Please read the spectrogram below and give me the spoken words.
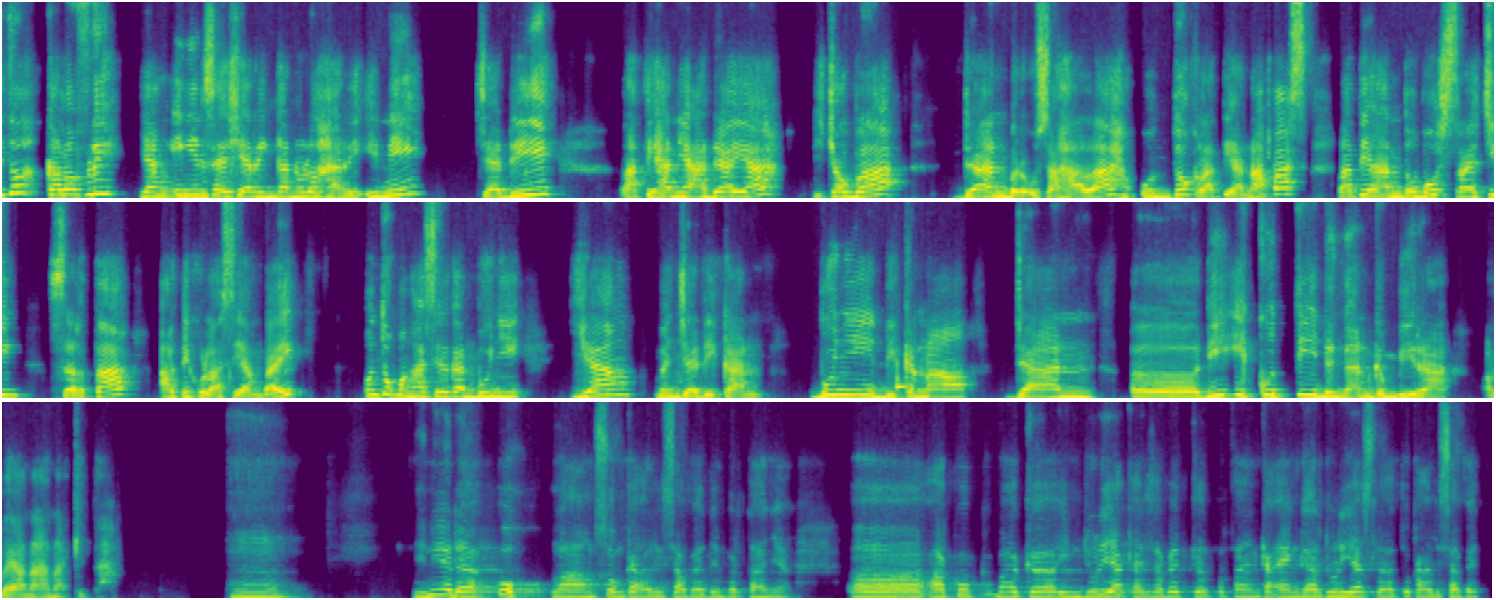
Itu kalau Fli yang ingin saya sharingkan dulu hari ini. Jadi latihannya ada ya, dicoba dan berusahalah untuk latihan napas, latihan tubuh, stretching, serta artikulasi yang baik untuk menghasilkan bunyi yang menjadikan bunyi, dikenal, dan uh, diikuti dengan gembira oleh anak-anak kita. Hmm. Ini ada, oh langsung Kak Elizabeth yang bertanya. Uh, aku ke ini ya Kak Elizabeth ke pertanyaan Kak Enggar dulu ya setelah itu Kak Elizabeth.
